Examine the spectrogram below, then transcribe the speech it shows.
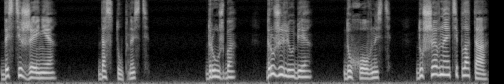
достижение, доступность, дружба, дружелюбие, духовность, душевная теплота,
